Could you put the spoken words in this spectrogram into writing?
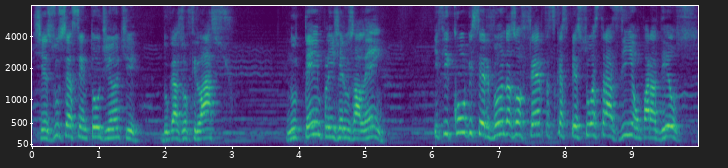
Jesus se assentou diante do gasofilácio, no templo em Jerusalém, e ficou observando as ofertas que as pessoas traziam para Deus.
